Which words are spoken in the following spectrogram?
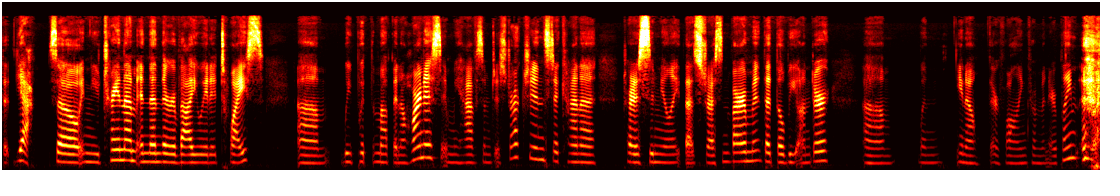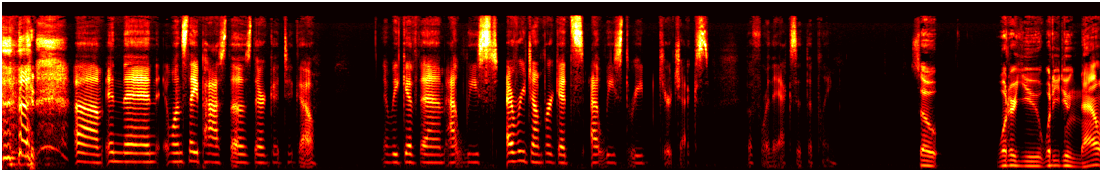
th- yeah. So and you train them, and then they're evaluated twice. Um, we put them up in a harness, and we have some distractions to kind of try to simulate that stress environment that they'll be under. Um, when you know they're falling from an airplane, um, and then once they pass those, they're good to go. and we give them at least every jumper gets at least three gear checks before they exit the plane. So, what are you what are you doing now?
